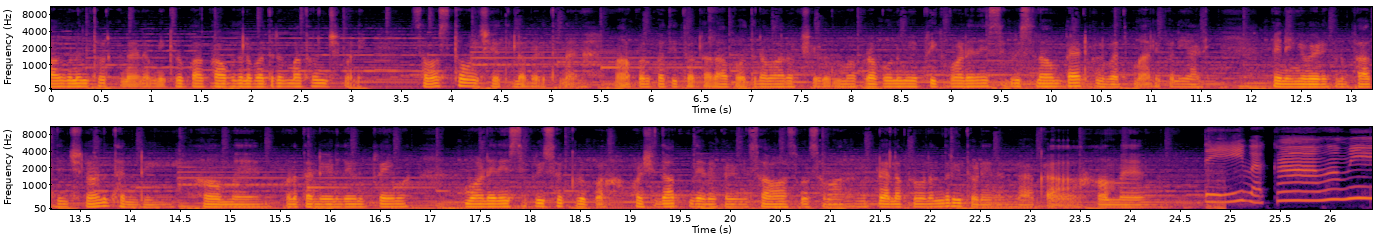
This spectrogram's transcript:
పాల్గొనేంత వరకు నాయన మీ కృప కాపుదల భద్రత మాత్రం ఉంచమని సమస్తం మీ చేతిలో పెడుతున్నాయన మా పరుపతి తోట రాబోతున్న మా రక్షకుడు మా ప్రభువును మీ ప్రికమాడనే శ్రీకరిస్తున్నాం పేటమని బతిమాలి కొని ఆడి నేను ఇంక వేడుకను ప్రార్థించినాను తండ్రి. ఆమె మన తండ్రి దేవుని ప్రేమ మాడనే శ్రీకృష్ణ కృప పరిశుధాత్మ దేవుని కలిగిన సహవాసం సమాధానం ఇప్పుడు ఎల్లప్పుడూ మనందరికీ తోడేనని కాక ఆమె దేవకామమే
